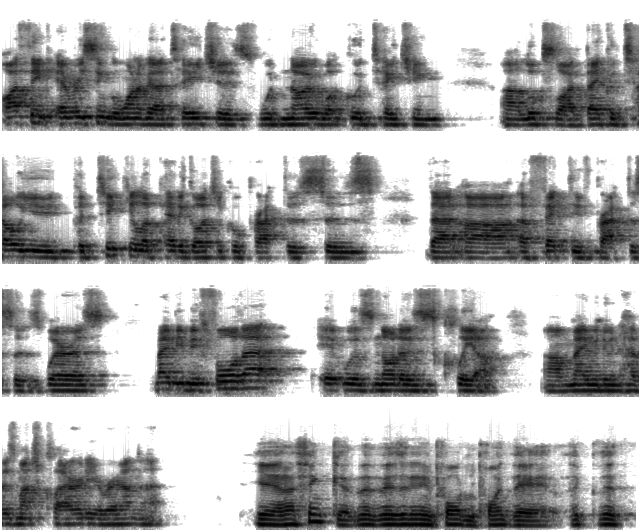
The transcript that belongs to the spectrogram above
I think every single one of our teachers would know what good teaching uh, looks like they could tell you particular pedagogical practices that are effective practices whereas maybe before that it was not as clear. Um, maybe didn't have as much clarity around that. Yeah, and I think there's an important point there. The, the,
